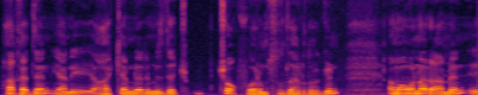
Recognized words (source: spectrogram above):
Hakikaten yani hakemlerimiz de çok, formsuzlardı o gün. Ama ona rağmen e,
